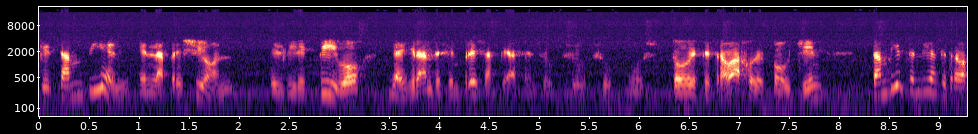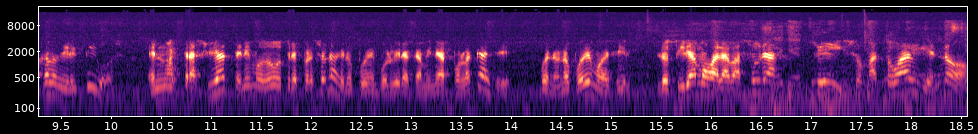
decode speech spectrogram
que también en la presión el directivo y hay grandes empresas que hacen su, todo este trabajo de coaching, también tendrían que trabajar los directivos. En nuestra ciudad tenemos dos o tres personas que no pueden volver a caminar por la calle. Bueno, no podemos decir, lo tiramos a la basura, ¿qué hizo? ¿Mató a alguien? No.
